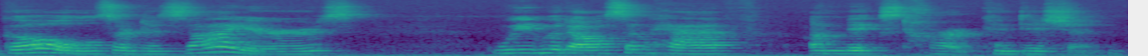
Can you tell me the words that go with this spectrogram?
goals or desires we would also have a mixed heart condition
